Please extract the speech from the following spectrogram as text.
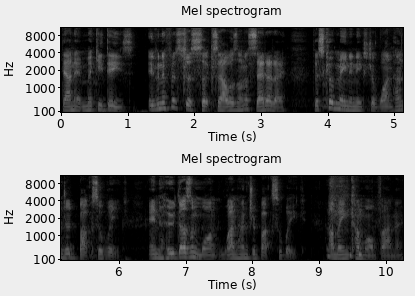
down at Mickey D's, even if it's just six hours on a Saturday. This could mean an extra 100 bucks a week. And who doesn't want 100 bucks a week? I mean, come on, whānau.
